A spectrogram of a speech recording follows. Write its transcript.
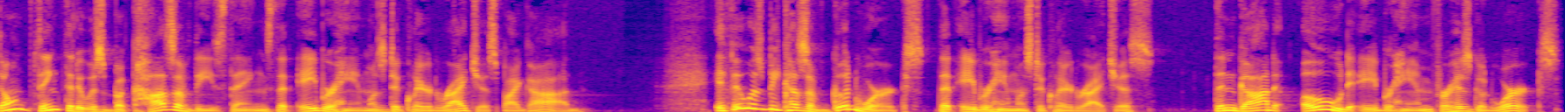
don't think that it was because of these things that Abraham was declared righteous by God. If it was because of good works that Abraham was declared righteous, then God owed Abraham for his good works.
